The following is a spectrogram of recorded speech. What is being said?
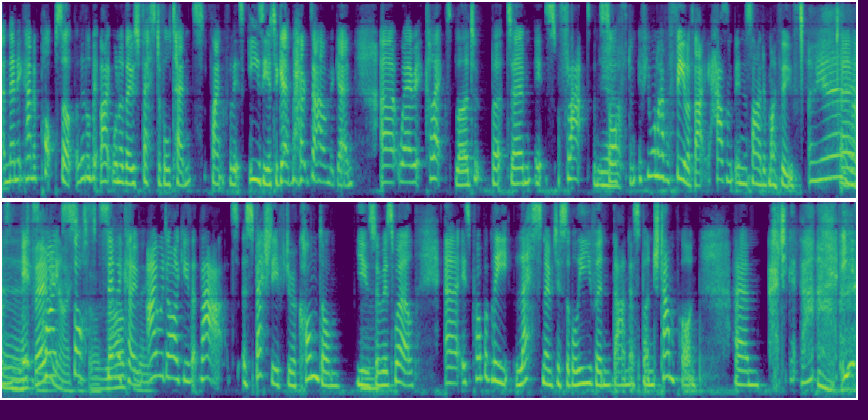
and then it kind of pops up a little bit like one of those festival tents. Thankfully, it's easier to get back down again, uh, where it collects blood, but um, it's flat and Yeah. soft. And if you want to have a feel of that, it hasn't been the side of my foof. Oh yeah, Um, it's quite nice soft silicone. I would argue that that, especially if you're a condom user Mm. as well, uh, is probably less noticeable even than a sponge tampon. Um, How'd you get that out? even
